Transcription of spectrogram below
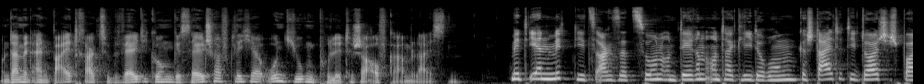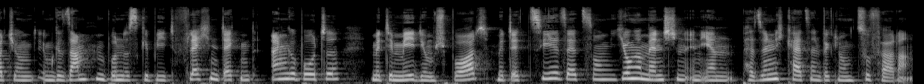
und damit einen Beitrag zur Bewältigung gesellschaftlicher und jugendpolitischer Aufgaben leisten. Mit ihren Mitgliedsorganisationen und deren Untergliederungen gestaltet die Deutsche Sportjugend im gesamten Bundesgebiet flächendeckend Angebote mit dem Medium Sport mit der Zielsetzung, junge Menschen in ihren Persönlichkeitsentwicklung zu fördern.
